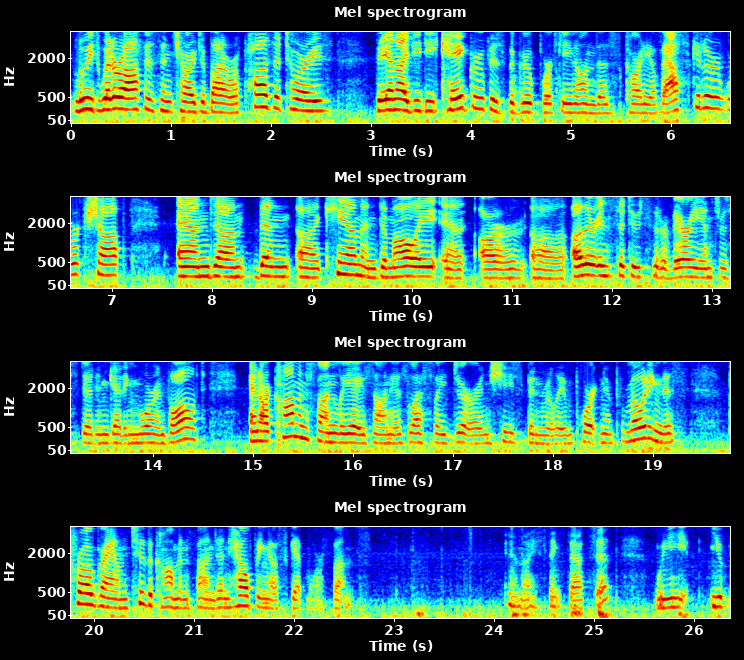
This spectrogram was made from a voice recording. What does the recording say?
Louise Wideroff is in charge of biorepositories. The NIDDK group is the group working on this cardiovascular workshop. And um, then uh, Kim and Damali and are uh, other institutes that are very interested in getting more involved. And our Common Fund liaison is Leslie Derr, and she's been really important in promoting this program to the Common Fund and helping us get more funds. And I think that's it. We, you,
